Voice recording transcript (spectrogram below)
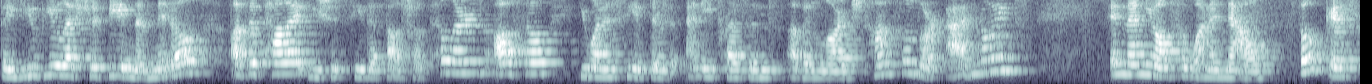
The uvula should be in the middle of the palate. You should see the faucial pillars also. You want to see if there's any presence of enlarged tonsils or adenoids. And then you also want to now focus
